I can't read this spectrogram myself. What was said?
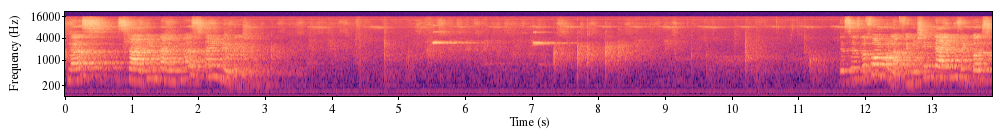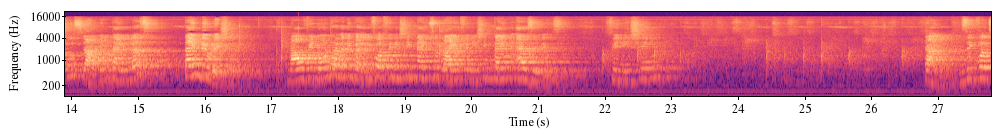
plus starting time plus time duration. This is the formula. Finishing time is equals to starting time plus time duration. Now we don't have any value for finishing time so write finishing time as it is. Finishing time is equals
